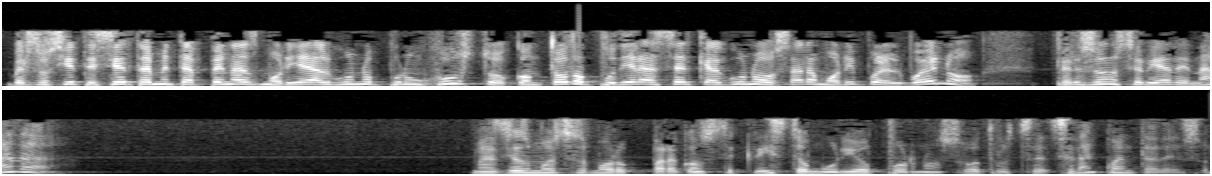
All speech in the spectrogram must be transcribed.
Verso 7, ciertamente apenas moría alguno por un justo, con todo pudiera ser que alguno osara morir por el bueno, pero eso no servía de nada. Mas Dios muestra su amor para con este Cristo murió por nosotros. ¿Se, dan cuenta de eso?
